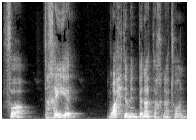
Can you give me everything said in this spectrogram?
فتخيل واحدة من بنات أخناتون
